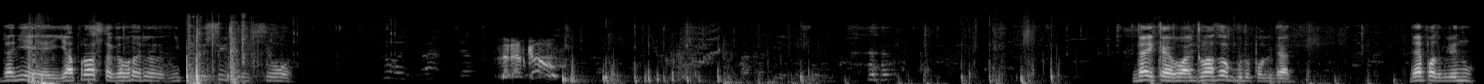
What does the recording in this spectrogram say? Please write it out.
Да не, я просто говорю, не петушиль и все. Что играем, честно? Так, окей, нашел нику. Дай-ка глазок буду поглядать. Дай подгляну.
